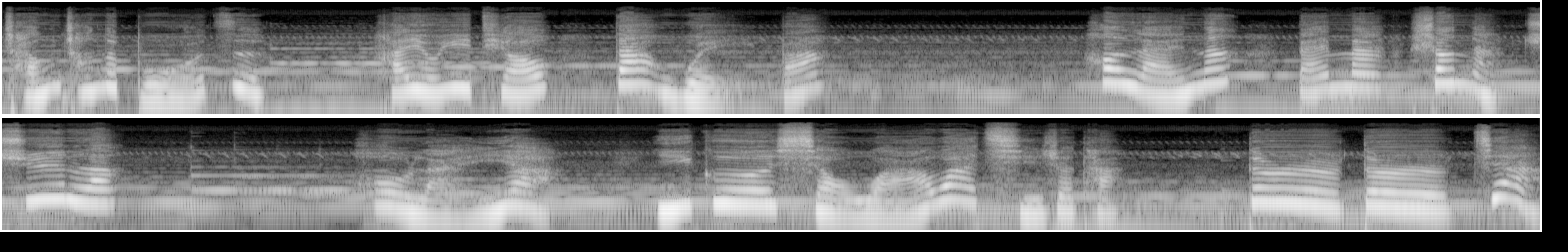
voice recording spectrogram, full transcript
长长的脖子，还有一条大尾巴。”后来呢？白马上哪去了？后来呀。一个小娃娃骑着它，嘚儿嘚儿驾，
